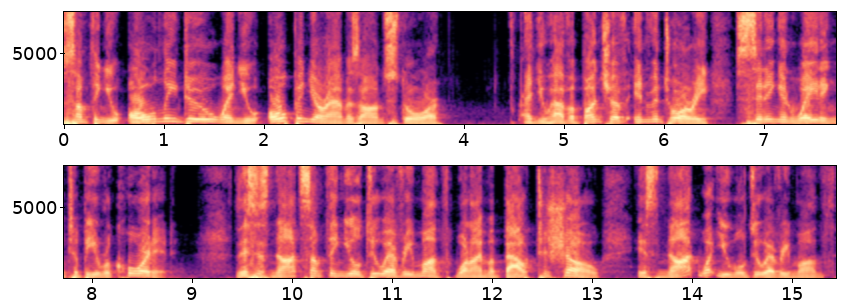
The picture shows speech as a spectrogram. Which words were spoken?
something you only do when you open your Amazon store and you have a bunch of inventory sitting and waiting to be recorded. This is not something you'll do every month. What I'm about to show is not what you will do every month.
